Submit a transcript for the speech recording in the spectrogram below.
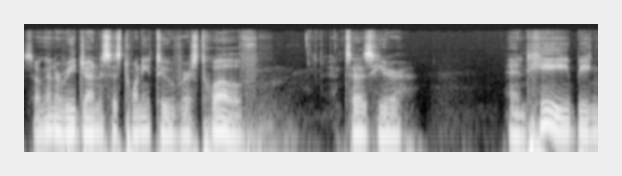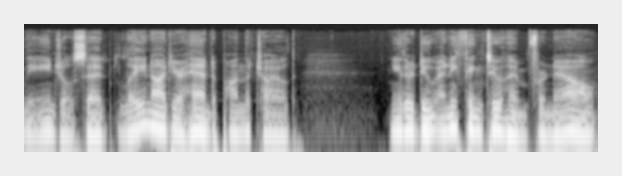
So I'm going to read Genesis 22, verse 12. It says here, And he, being the angel, said, Lay not your hand upon the child, neither do anything to him, for now,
